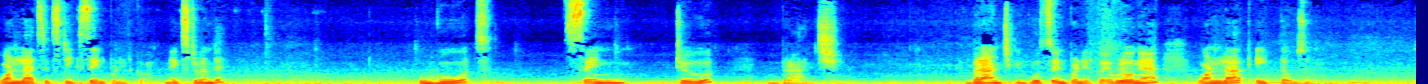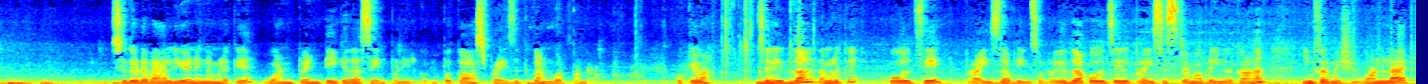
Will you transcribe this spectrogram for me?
ஒன் லேக் சிக்ஸ்டிக்கு சேல் பண்ணியிருக்கோம் நெக்ஸ்ட் வந்து கூட்ஸ் சென்ட் டு பிரான்ச் பிரான்ச்சுக்கு கூட்ஸ் சென்ட் பண்ணியிருக்கோம். எவ்வளோங்க one lakh eight thousand so இதோட வேல்யூ என்னங்க நம்மளுக்கு? ஒன் டுவெண்ட்டிக்கு தான் சேல் பண்ணியிருக்கோம். இப்போ காஸ்ட் ப்ரைஸுக்கு கன்வெர்ட் பண்ணுறோம் ஓகேவா சரி இதுதான் நம்மளுக்கு ஹோல்சேல் ப்ரைஸ் அப்படின்னு சொல்கிறோம் இதுதான் ஹோல்சேல் ப்ரைஸ் சிஸ்டம் அப்படிங்கிறதுக்கான information one lakh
